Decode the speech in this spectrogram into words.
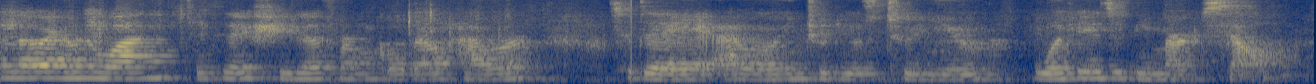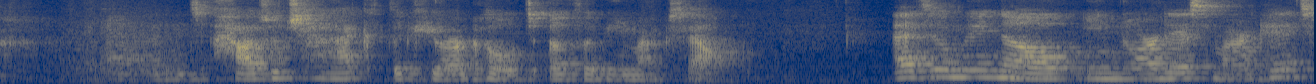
Hello everyone, this is Sheila from Gobel Power. Today I will introduce to you what is a BMark cell and how to check the QR code of a BMark cell. As you may know, in Nordics market,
